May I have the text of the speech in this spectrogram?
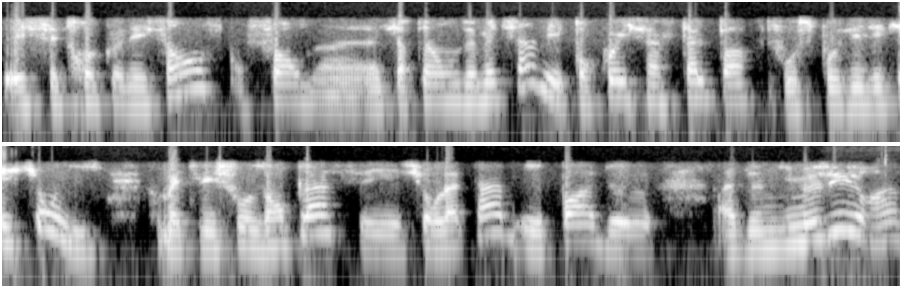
et cette reconnaissance. On forme un certain nombre de médecins, mais pourquoi ils s'installent pas? Il faut se poser des questions. Il faut mettre les choses en place et sur la table et pas de, à demi-mesure. Hein.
